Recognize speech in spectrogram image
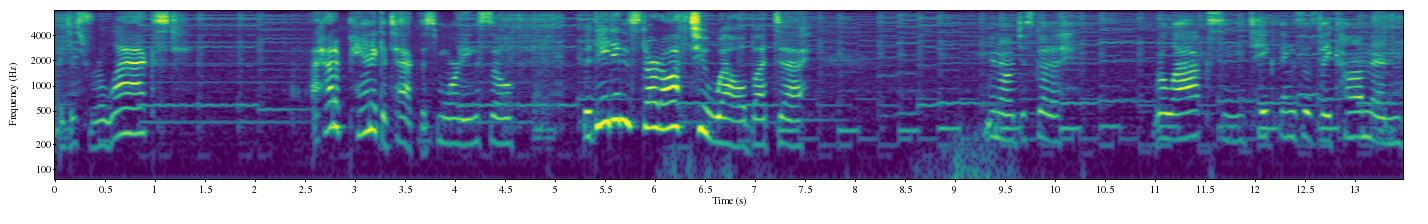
I just relaxed. I had a panic attack this morning, so the day didn't start off too well, but, uh, you know, just gotta relax and take things as they come, and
